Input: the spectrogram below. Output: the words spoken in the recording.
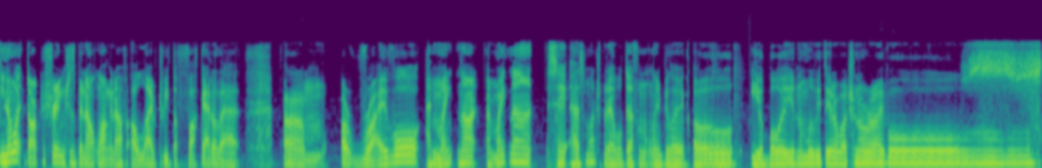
you know what? Doctor Strange has been out long enough. I'll live tweet the fuck out of that. Um, Arrival. I might not. I might not say as much, but I will definitely be like, "Oh, your boy in the movie theater watching Arrivals."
